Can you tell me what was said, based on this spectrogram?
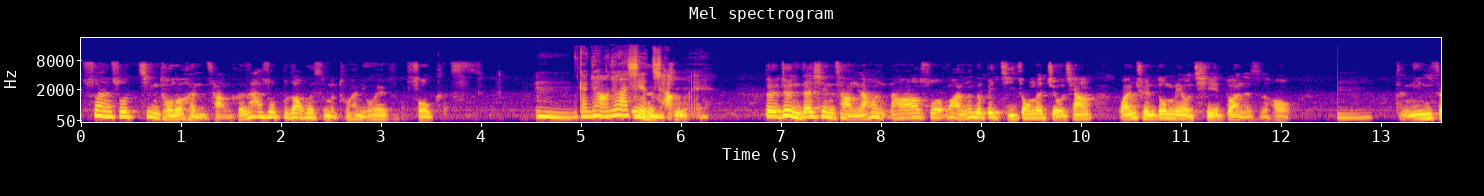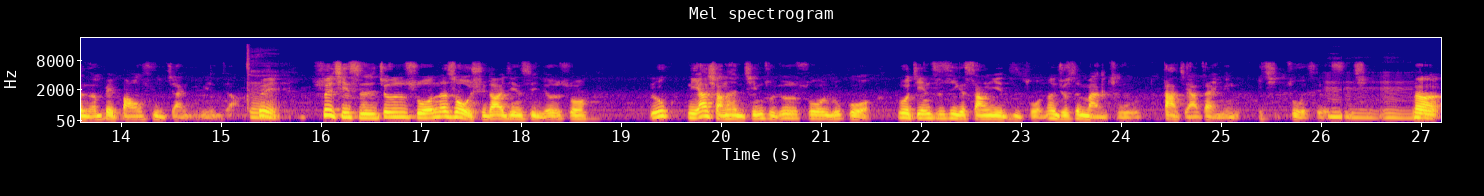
虽然说镜头都很长，可是他说不知道为什么突然你会 focus，嗯，感觉好像就在现场哎、欸，对，就你在现场，然后然后他说哇，那个被击中的九枪完全都没有切断的时候，嗯，你你整个被包覆在里面这样，对，所以所以其实就是说那时候我学到一件事情，就是说，如你要想的很清楚，就是说如果如果今天这是一个商业制作，那就是满足。大家在里面一起做这些事情。嗯，嗯，那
